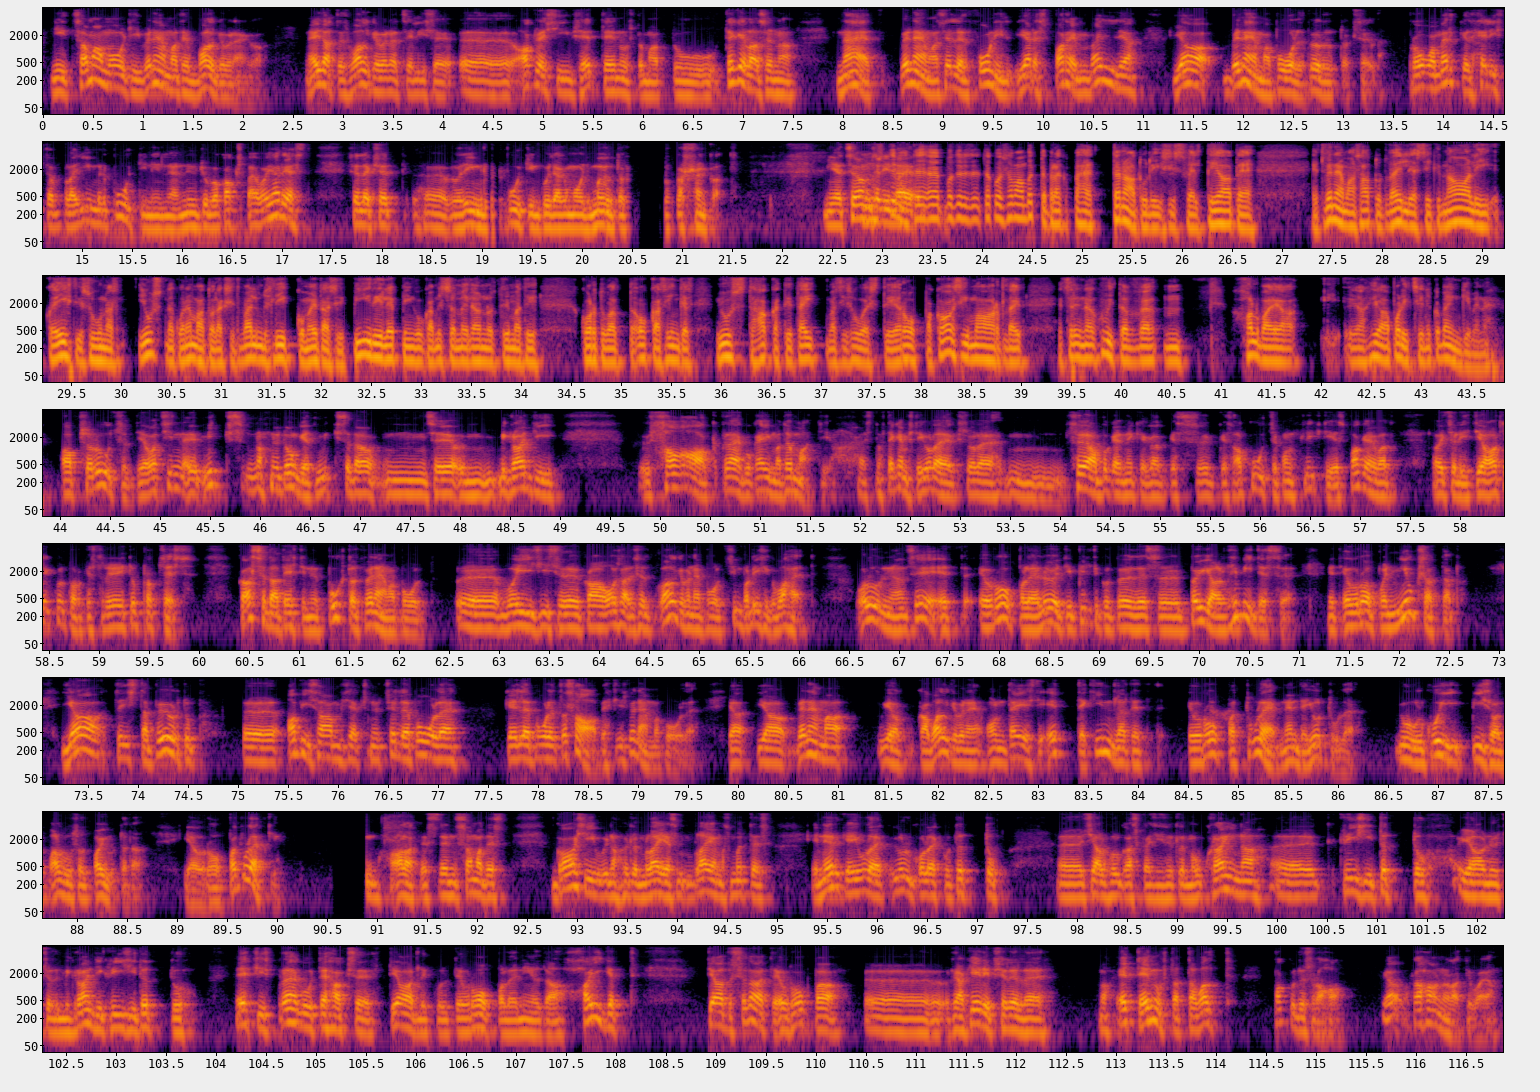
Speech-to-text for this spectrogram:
Nii samamoodi Venemaa teeb Valgevenega, näidates Valgevenet sellise äh, agressiivse, etteennustamatu tegelasena, näeb Venemaa sellel foonil järjest parem välja ja Venemaa poole pöördutakse proua Merkel helistab Vladimir Putinile nüüd juba kaks päeva järjest selleks, et äh, Vladimir Putin kuidagimoodi mõjutaks Lukašenkat. nii et see on selline. mul tuli kohe sama mõte praegu pähe, et täna tuli siis veel teade, et Venemaa saatnud välja signaali ka Eesti suunas, just nagu nemad oleksid valmis liikuma edasi piirilepinguga, mis on meile olnud niimoodi korduvalt okas hinges, just hakati täitma siis uuesti Euroopa gaasimaardlaid, et selline huvitav mm, halva ja ja hea politseiniku mängimine. absoluutselt ja vot siin, miks noh, nüüd ongi, et miks seda, mm, see migrandi saag praegu käima tõmmati, sest noh, tegemist ei ole, eks ole, mm, sõjapõgenikega, kes, kes akuutse konflikti ees pagevad, vaid see oli teadlikult orkestreeritud protsess. kas seda tehti nüüd puhtalt Venemaa poolt või siis ka osaliselt Valgevene poolt, siin pole isegi vahet. oluline on see, et Euroopale löödi piltlikult öeldes pöial ribidesse et Euroopa niuksatab ja siis ta pöördub öö, abi saamiseks nüüd selle poole, kelle poole ta saab ehk siis Venemaa poole ja, ja Venemaa ja ka Valgevene on täiesti ettekindlad, et Euroopa tuleb nende jutule, juhul kui piisavalt valusalt vajutada ja Euroopa tulebki. alates nendest samadest gaasi või noh, ütleme laias, laiemas mõttes energiajulgeoleku tõttu Äh, sealhulgas ka siis ütleme Ukraina äh, kriisi tõttu ja nüüd selle migrandikriisi tõttu. ehk siis praegu tehakse teadlikult Euroopale nii-öelda haiget, teades seda, et Euroopa äh, reageerib sellele noh, etteennustatavalt, pakkudes raha. Ja raha on alati vaja.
